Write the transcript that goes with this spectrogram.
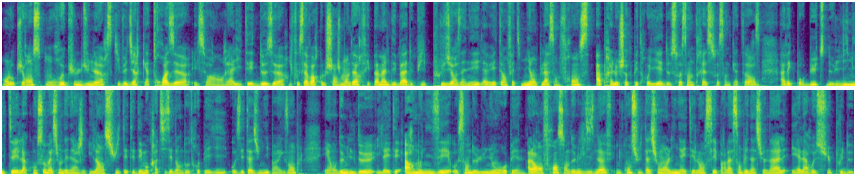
en l'occurrence on recule d'une heure, ce qui veut dire qu'à 3 heures il sera en réalité 2 heures. Il faut savoir que le changement d'heure fait pas mal débat depuis plusieurs années, il avait été en fait mis en place en France après le choc pétrolier de 73-74 avec pour but de limiter la consommation d'énergie. Il a ensuite été démocratisé dans d'autres pays, aux États-Unis par exemple, et en 2002, il a été harmonisé au sein de l'Union européenne. Alors en France, en 2019, une consultation en ligne a été lancée par l'Assemblée nationale et elle a reçu plus de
